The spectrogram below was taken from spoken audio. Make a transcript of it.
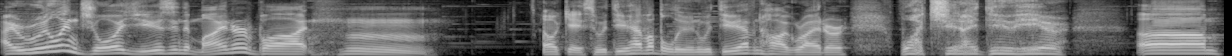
I really enjoy using the miner, but hmm. Okay, so we do have a balloon. We do have a hog rider. What should I do here? Um,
